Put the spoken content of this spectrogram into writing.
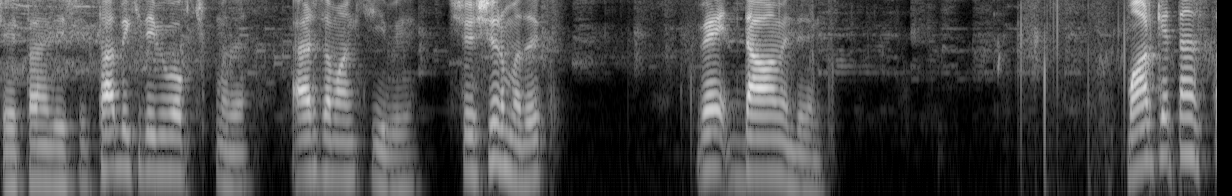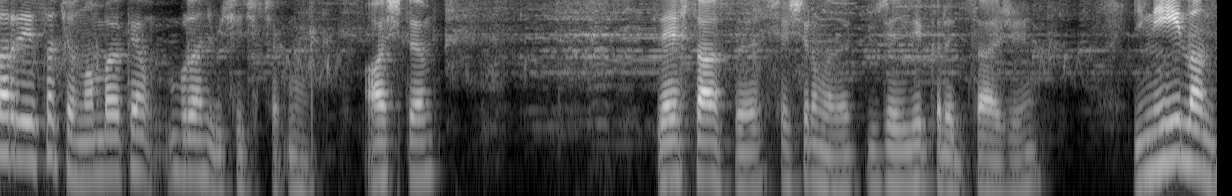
Şeytan hediyesi. Tabii ki de bir bok çıkmadı. Her zamanki gibi. Şaşırmadık. Ve devam edelim. Marketten star hediyesi açalım. Ama bakayım buradan bir şey çıkacak mı? Açtım. Destansı. Şaşırmadık. 150 kredi sadece. Yine iyi lan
